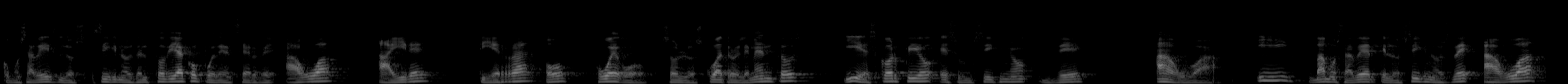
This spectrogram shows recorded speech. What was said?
Como sabéis, los signos del zodiaco pueden ser de agua, aire, tierra o fuego. Son los cuatro elementos y Escorpio es un signo de agua. Y vamos a ver que los signos de agua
